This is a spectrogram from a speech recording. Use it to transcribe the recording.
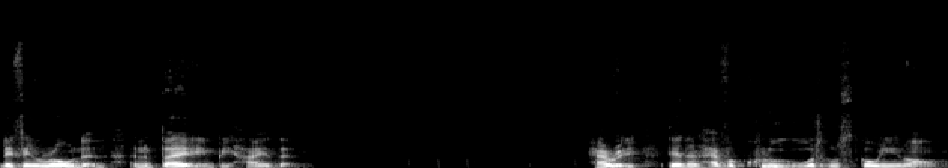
leaving Ronan and Bane behind them. Harry didn't have a clue what was going on.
